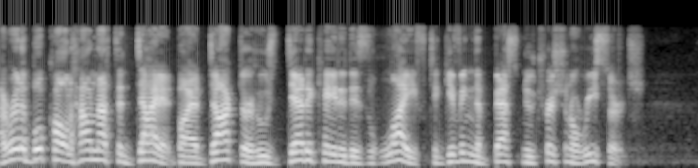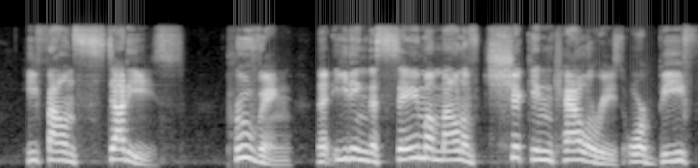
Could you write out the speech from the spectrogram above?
I read a book called How Not to Diet by a doctor who's dedicated his life to giving the best nutritional research. He found studies proving that eating the same amount of chicken calories or beef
